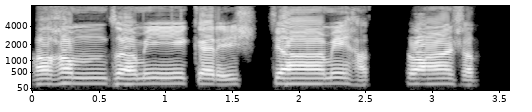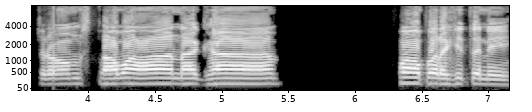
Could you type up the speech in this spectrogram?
ಅಹಂ ಸಮೀಕರಿಷ್ಯಾಮಿ ಹತ್ವಾ ಶತ್ರುಂಸ್ತವಾನಘ ಪಾಪರಹಿತನೇ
